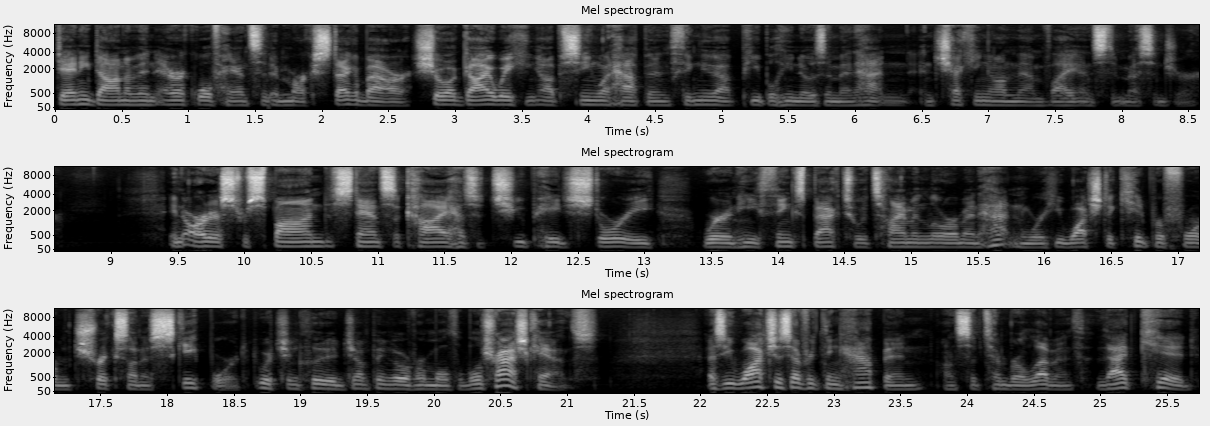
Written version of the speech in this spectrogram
Danny Donovan, Eric Wolf Hansen, and Mark Stegebauer show a guy waking up, seeing what happened, thinking about people he knows in Manhattan, and checking on them via instant messenger. In Artists Respond, Stan Sakai has a two page story wherein he thinks back to a time in lower Manhattan where he watched a kid perform tricks on his skateboard, which included jumping over multiple trash cans. As he watches everything happen on September 11th, that kid,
